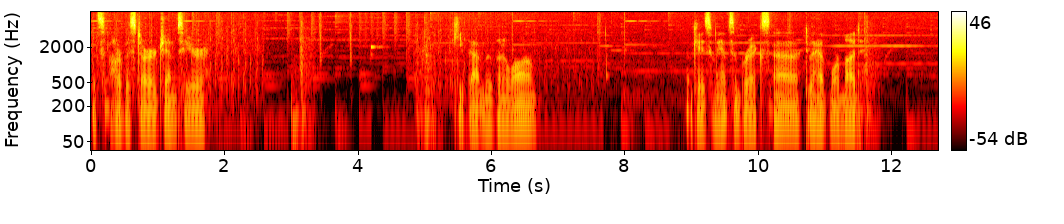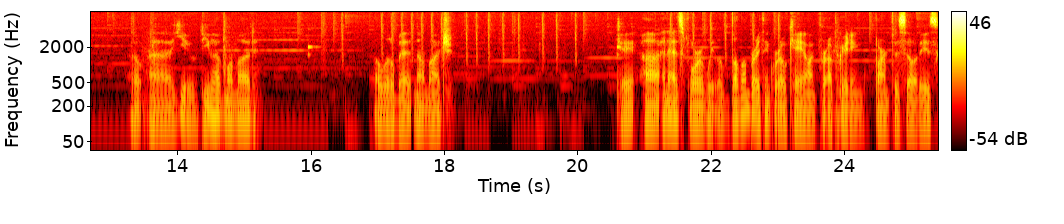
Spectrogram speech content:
Let's harvest our gems here. Keep that moving along. Okay, so we have some bricks. Uh, do I have more mud? Oh, uh, you. Do you have more mud? A little bit, not much. Okay, uh, and as for we, the lumber, I think we're okay on for upgrading farm facilities.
